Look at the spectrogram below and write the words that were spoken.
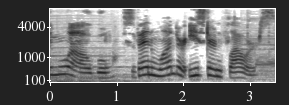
Próximo álbum: Sven Wonder Eastern Flowers.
